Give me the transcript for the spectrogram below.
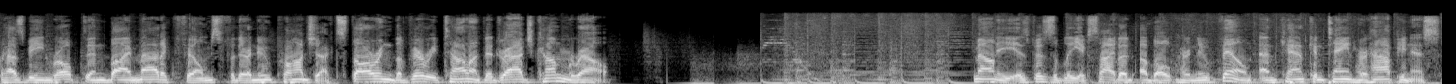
has been roped in by Maddock Films for their new project starring the very talented Rajkumar Rao. Mouni is visibly excited about her new film and can't contain her happiness.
